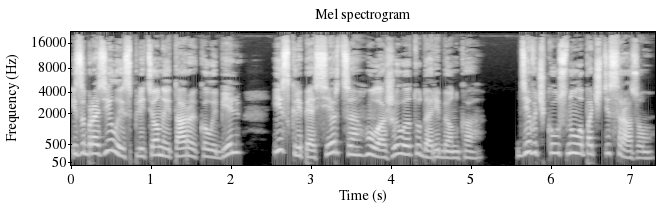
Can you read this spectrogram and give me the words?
изобразила из плетеной тары колыбель и, скрипя сердце, уложила туда ребенка. Девочка уснула почти сразу,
